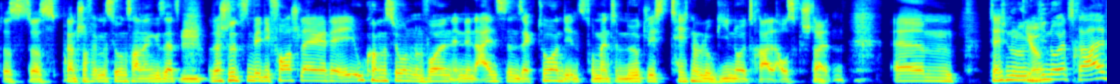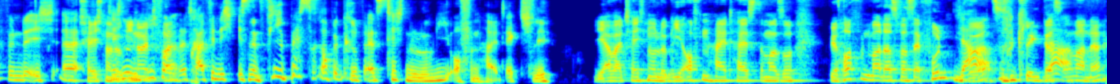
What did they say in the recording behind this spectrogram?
das, das Brennstoffemissionshandelsgesetz. Mhm. Unterstützen wir die Vorschläge der EU-Kommission und wollen in den einzelnen Sektoren die Instrumente möglichst technologieneutral ausgestalten. Ähm, technologieneutral finde ich. Äh, technologieneutral finde ich ist ein viel besserer Begriff als Technologieoffenheit actually. Ja, weil Technologieoffenheit heißt immer so, wir hoffen mal, dass was erfunden ja. wird. So klingt das ja. immer, ne?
